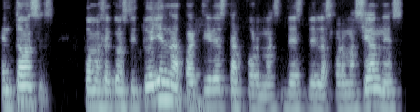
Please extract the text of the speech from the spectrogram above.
Entonces, como se constituyen a partir de esta forma, desde las formaciones,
